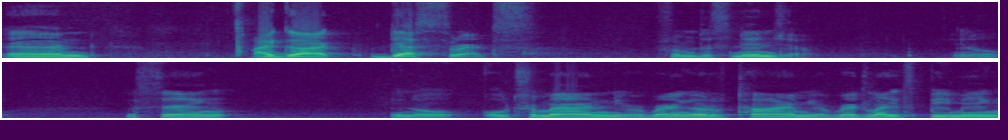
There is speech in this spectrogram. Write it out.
And I got death threats from this ninja, you know, He's saying, you know, Ultraman, you're running out of time, your red light's beaming,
